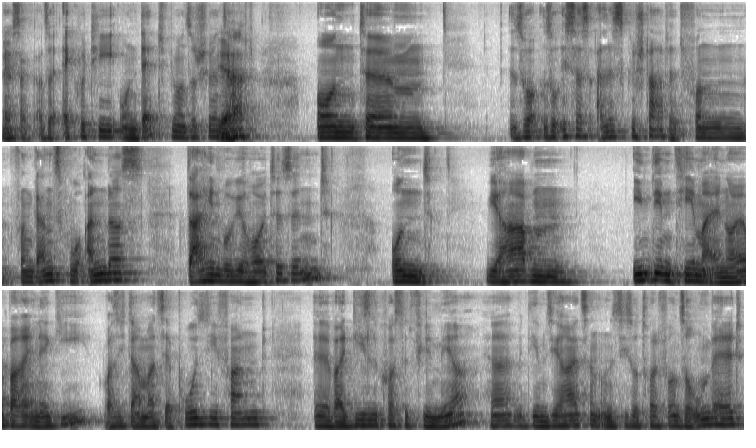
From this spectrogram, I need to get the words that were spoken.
ja. exakt. Also Equity und Debt, wie man so schön ja. sagt. Und ähm, so, so ist das alles gestartet. Von, von ganz woanders dahin, wo wir heute sind. Und wir haben in dem Thema erneuerbare Energie, was ich damals sehr positiv fand, äh, weil Diesel kostet viel mehr, ja, mit dem sie heizen und ist nicht so toll für unsere Umwelt,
